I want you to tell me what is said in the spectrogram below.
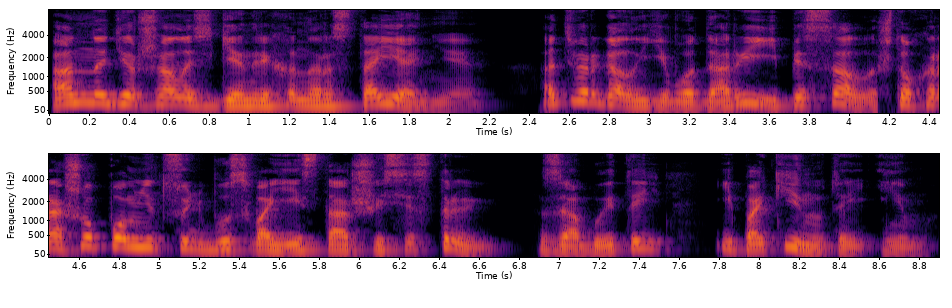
Анна держалась Генриха на расстоянии, отвергала его дары и писала, что хорошо помнит судьбу своей старшей сестры, забытой и покинутой им.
